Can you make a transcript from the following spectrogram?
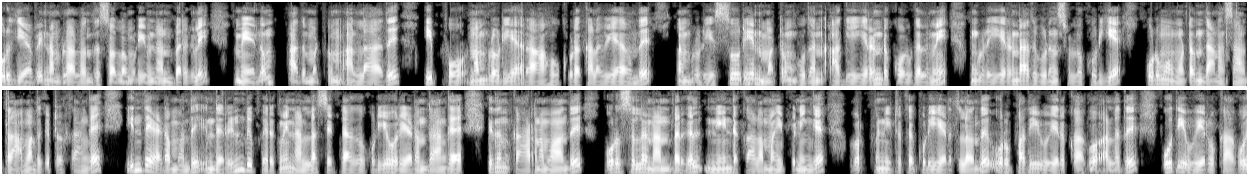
உறுதியாகவே நம்மளால் வந்து சொல்ல முடியும் நண்பர்களே. மேலும் அது மட்டும் அல்லாது இப்போ நம்மளுடைய ராகு கூட கலவையாக வந்து நம்மளுடைய சூரியன் மற்றும் புதன் ஆகிய இரண்டு கோள்களுமே உங்களுடைய இரண்டாவது வீடுன்னு சொல்லக்கூடிய குடும்பம் மற்றும் தனஸ்தானத்தில் அமர்ந்துகிட்டு இருக்காங்க. இந்த இடம் வந்து இந்த ரெண்டு பேருக்குமே நல்லா செட் ஆகக்கூடிய ஒரு இடம் தாங்க இதன் காரணமாக வந்து ஒரு சில நண்பர்கள் நீண்ட காலமாக இப்போ நீங்கள் ஒர்க் பண்ணிட்டு இருக்கக்கூடிய இடத்துல வந்து ஒரு பதவி உயர்வுக்காகவோ அல்லது ஊதிய உயர்வுக்காகவோ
